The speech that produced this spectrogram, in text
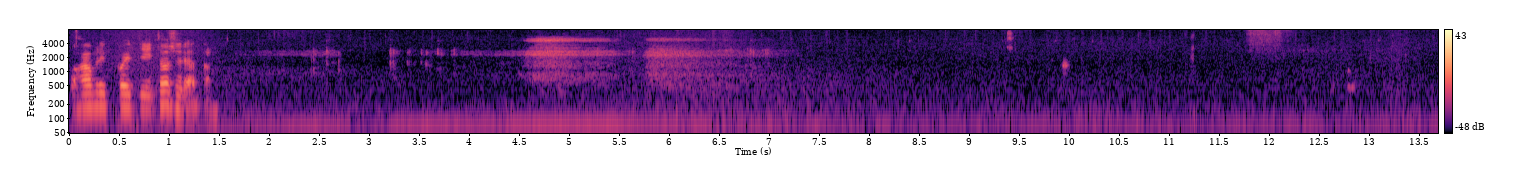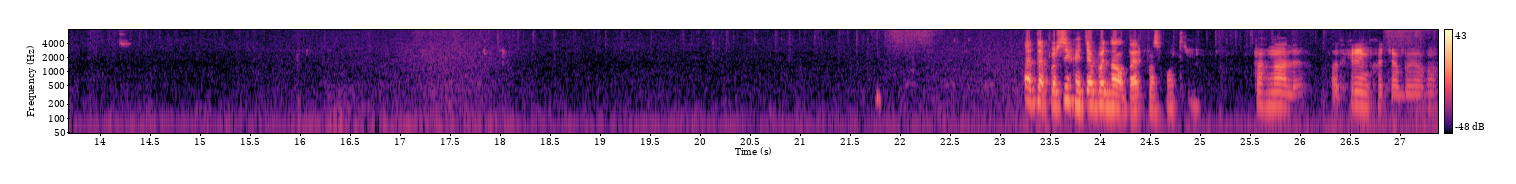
Гаврик, по идее, тоже рядом. Да, пошли хотя бы на алтарь посмотрим. Погнали. Откриємо хоча б його.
